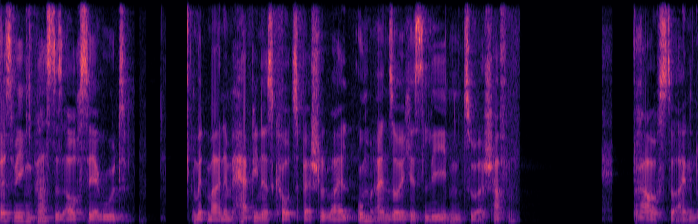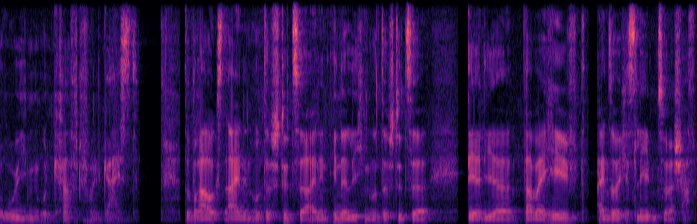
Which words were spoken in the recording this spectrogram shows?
deswegen passt es auch sehr gut mit meinem Happiness Code Special, weil um ein solches Leben zu erschaffen, brauchst du einen ruhigen und kraftvollen Geist. Du brauchst einen Unterstützer, einen innerlichen Unterstützer, der dir dabei hilft, ein solches Leben zu erschaffen.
